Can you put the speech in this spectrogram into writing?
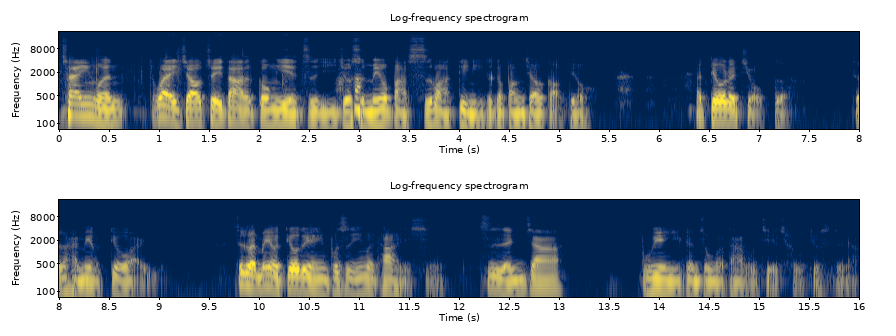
蔡英文外交最大的功业之一就是没有把史瓦蒂尼这个邦交搞丢，他丢了九个，这个还没有丢而已，这个没有丢的原因不是因为他很行，是人家不愿意跟中国大陆接触，就是这样。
